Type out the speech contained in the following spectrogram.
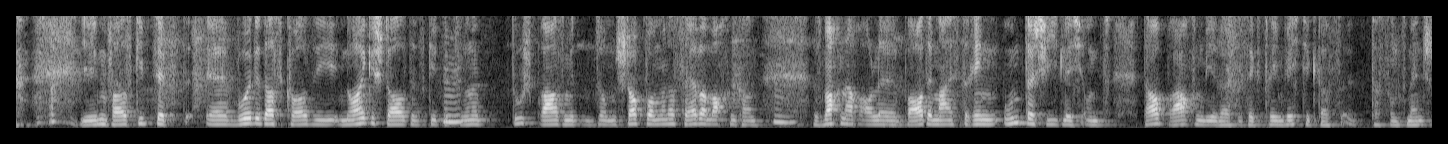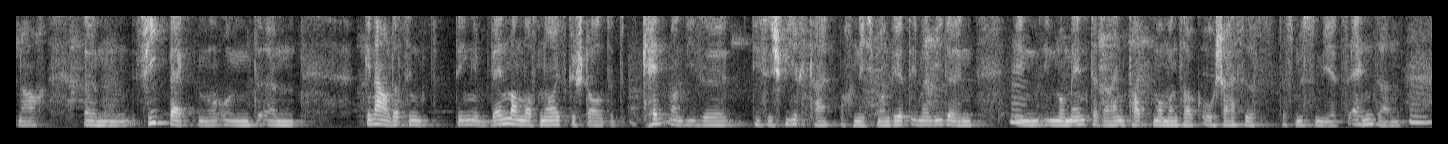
Jedenfalls gibt's jetzt, äh, wurde das quasi neu gestaltet. Es gibt jetzt mhm. so eine Duschbrause mit so einem Stock, wo man das selber machen kann. Mhm. Das machen auch alle Bademeisterinnen unterschiedlich und da brauchen wir, das ist extrem wichtig, dass, dass uns Menschen auch ähm, feedbacken und ähm, genau, das sind Dinge, wenn man was Neues gestaltet, kennt man diese, diese Schwierigkeit noch nicht. Man wird immer wieder in, mhm. in, in, Momente reintappen, wo man sagt, oh scheiße, das, das müssen wir jetzt ändern. Mhm.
